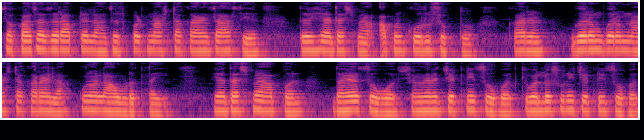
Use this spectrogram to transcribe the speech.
सकाळचा जर आपल्याला झटपट नाश्ता करायचा असेल तर ह्या दशम्या आपण करू शकतो. कारण गरम गरम नाश्ता करायला कुणाला आवडत नाही. ह्या दशम्या आपण दह्यासोबत शेंगदाणा चटणीसोबत किंवा लसुणी चटणीसोबत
